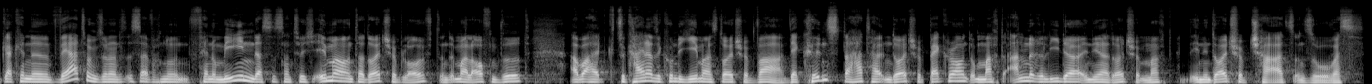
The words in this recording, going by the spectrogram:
gar keine Wertung, sondern das ist einfach nur ein Phänomen, dass es natürlich immer unter Deutschrap läuft und immer laufen wird, aber halt zu keiner Sekunde jemals Deutschrap war. Der Künstler hat halt einen Deutschrap-Background und macht andere Lieder, in denen er Deutschrap macht, in den Deutschrap-Charts und so, was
